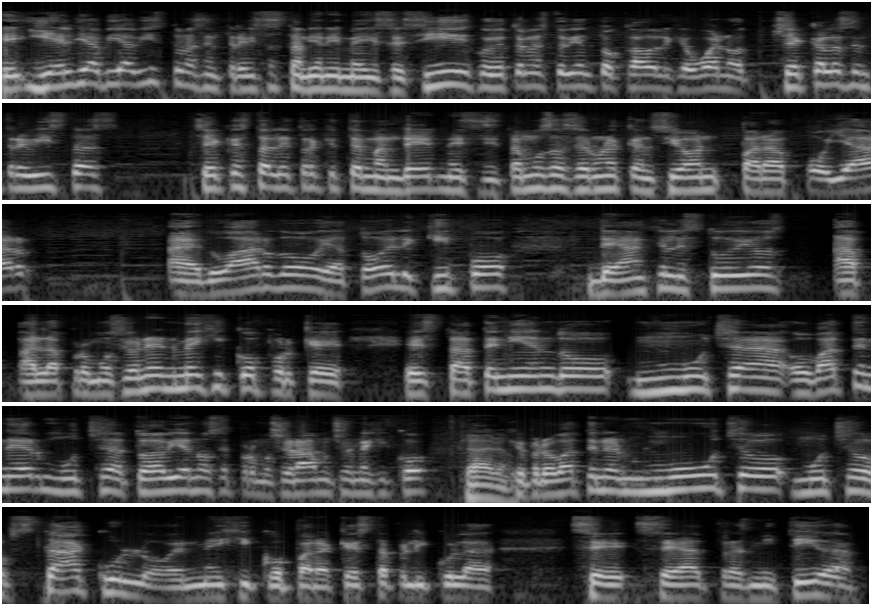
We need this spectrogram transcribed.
eh, y él ya había visto unas entrevistas también y me dice, sí, hijo, yo también estoy bien tocado. Le dije, bueno, checa las entrevistas, checa esta letra que te mandé. Necesitamos hacer una canción para apoyar a Eduardo y a todo el equipo de Ángel Studios a, a, la promoción en México porque está teniendo mucha, o va a tener mucha, todavía no se promocionaba mucho en México, claro. que, pero va a tener mucho, mucho obstáculo en México para que esta película se, sea transmitida.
